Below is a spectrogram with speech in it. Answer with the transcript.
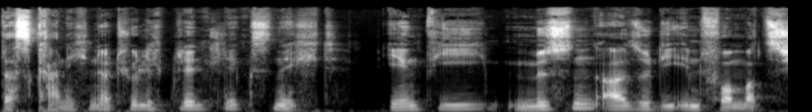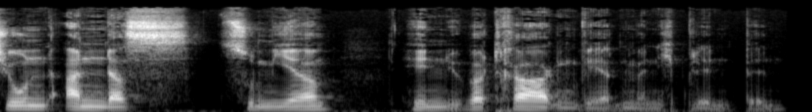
Das kann ich natürlich blindlings nicht. Irgendwie müssen also die Informationen anders zu mir hin übertragen werden, wenn ich blind bin.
